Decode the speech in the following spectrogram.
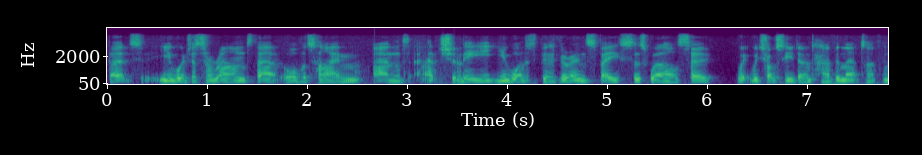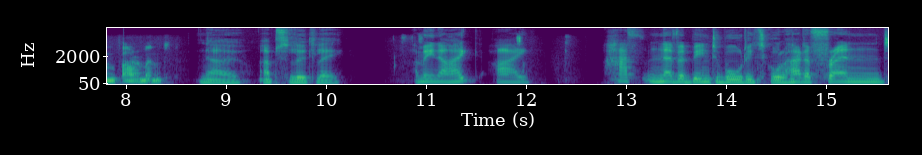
but you were just around that all the time, and actually you wanted a bit of your own space as well. So which obviously you don't have in that type of environment. No, absolutely. I mean, I I have never been to boarding school. I had a friend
